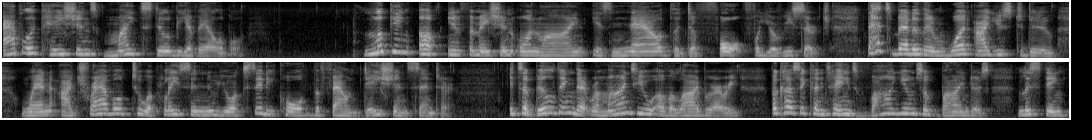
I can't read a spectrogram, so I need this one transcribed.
applications might still be available. Looking up information online is now the default for your research. That's better than what I used to do when I traveled to a place in New York City called the Foundation Center. It's a building that reminds you of a library because it contains volumes of binders listing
